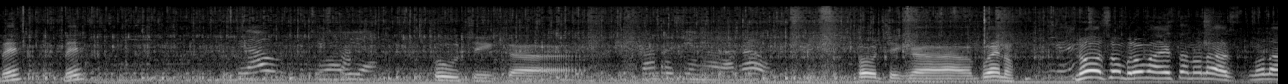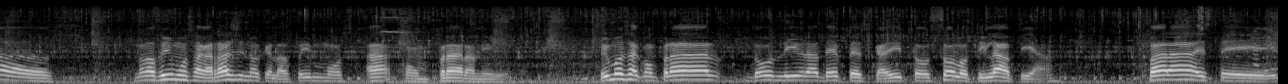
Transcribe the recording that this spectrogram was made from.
Ve, ve. Claro, todavía. Puchica. Están recién agarrados. Puchica. Bueno. No, son bromas, estas no las, no las, no las fuimos a agarrar, sino que las fuimos a comprar, amigos. Fuimos a comprar dos libras de pescadito solo tilapia para este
